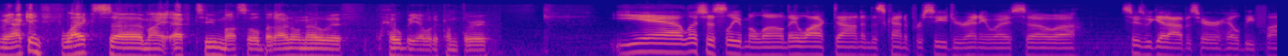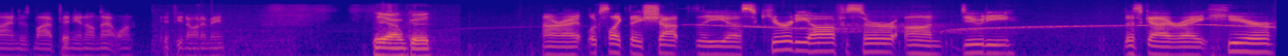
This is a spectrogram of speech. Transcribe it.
I mean, I can flex uh, my F2 muscle, but I don't know if he'll be able to come through. Yeah, let's just leave him alone. They lock down in this kind of procedure anyway, so uh, as soon as we get out of his here, he'll be fine, is my opinion on that one, if you know what I mean. Yeah, I'm good. Alright, looks like they shot the uh, security officer on duty. This guy right here.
